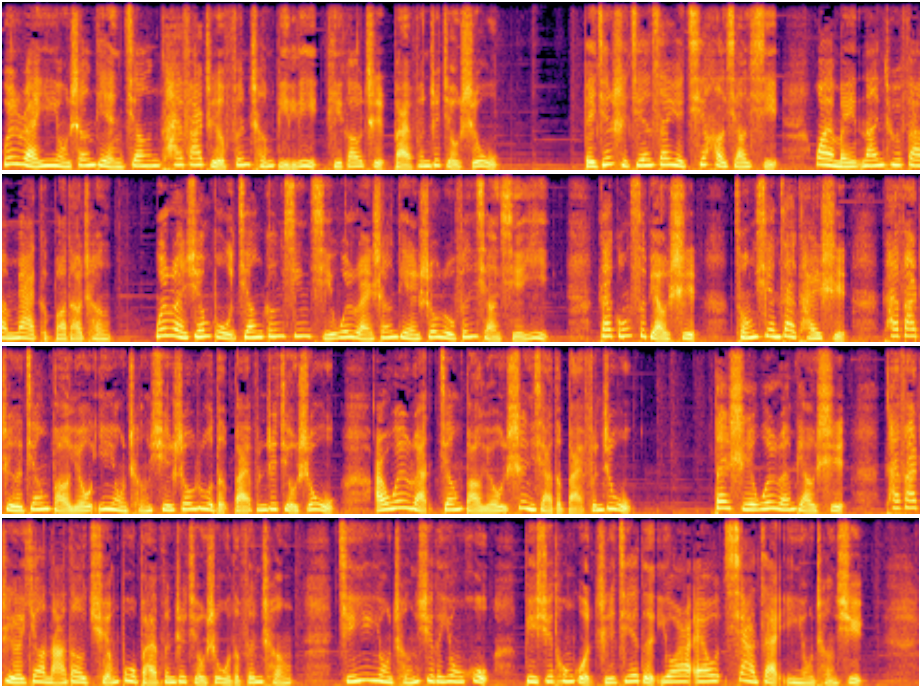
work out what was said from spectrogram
微软应用商店将开发者分成比例提高至百分之九十五。北京时间三月七号消息，外媒 Nine to Five Mac 报道称，微软宣布将更新其微软商店收入分享协议。该公司表示，从现在开始，开发者将保留应用程序收入的百分之九十五，而微软将保留剩下的百分之五。但是微软表示，开发者要拿到全部百分之九十五的分成。其应用程序的用户必须通过直接的 URL 下载应用程序。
